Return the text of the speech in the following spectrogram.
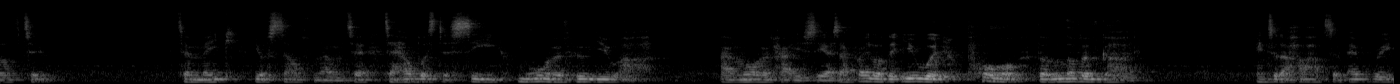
love to, to make yourself known, to, to help us to see more of who you are and more of how you see us. I pray, Lord, that you would pour the love of God into the hearts of every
